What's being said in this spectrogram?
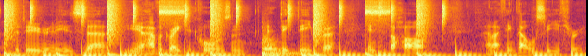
To, to do really, is uh, you know, have a greater cause and, and dig deeper into the heart, and I think that will see you through.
